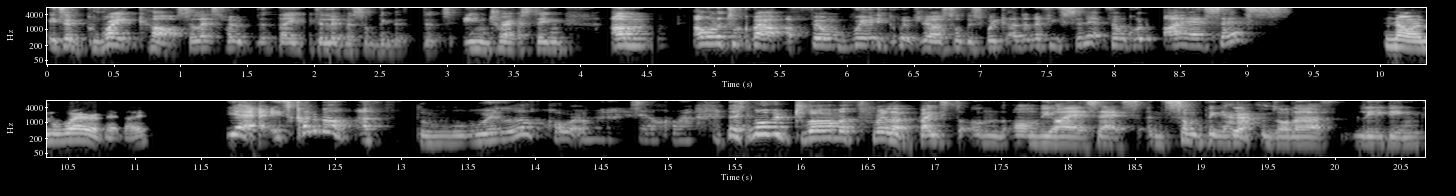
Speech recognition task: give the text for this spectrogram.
it's a great cast, so let's hope that they deliver something that, that's interesting. Um, I want to talk about a film really quickly I saw this week. I don't know if you've seen it. A film called ISS. No, I'm aware of it though. Yeah, it's kind of a, a thriller horror. horror? No, it's more of a drama thriller based on on the ISS and something Yes. happens on Earth leading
